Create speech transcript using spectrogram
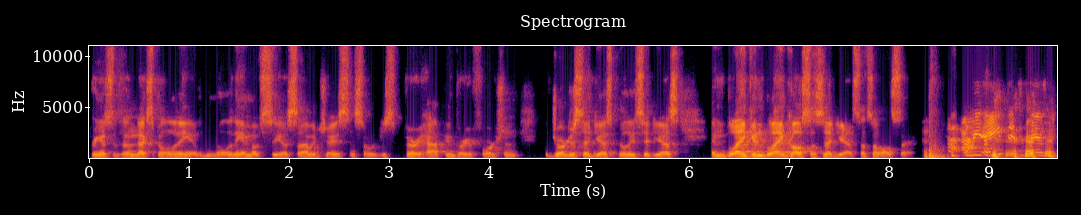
bring us to the next millennium, millennium of CSI with Jason. So we're just very happy and very fortunate. Jorja said yes, Billy said yes, and blank and blank also said yes. That's all I'll say. I mean, ain't this business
